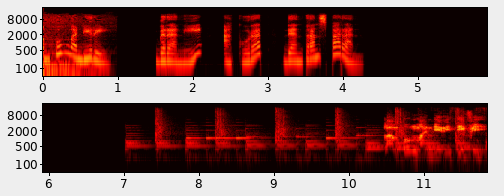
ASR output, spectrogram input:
Lampung Mandiri. Berani, akurat, dan transparan. Lampung Mandiri TV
